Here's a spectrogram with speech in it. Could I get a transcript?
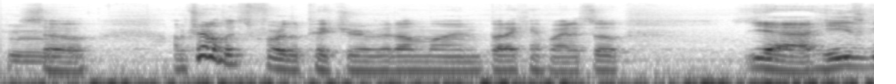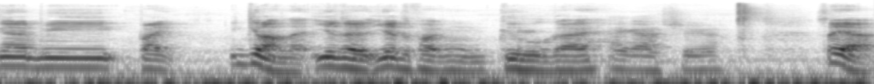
Hmm. So I'm trying to look for the picture of it online, but I can't find it. So yeah, he's gonna be. Like, get on that. You're the you're the fucking Google guy. I got you. So yeah,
